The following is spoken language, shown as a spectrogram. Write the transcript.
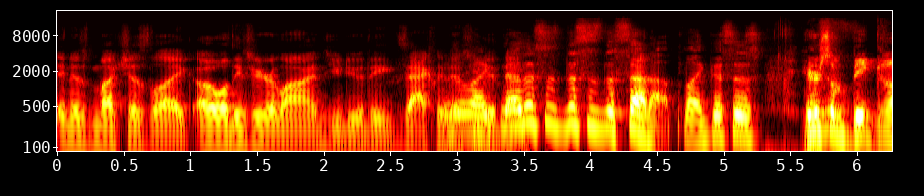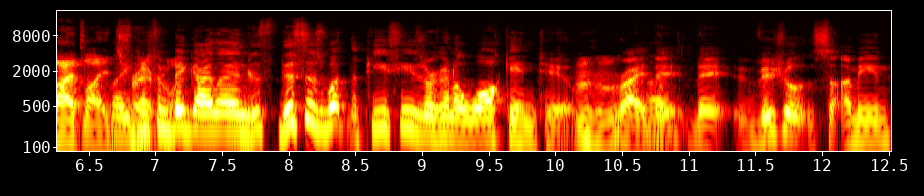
in as much as like, oh well, these are your lines. You do the exactly this. They're you like did no, that. this is this is the setup. Like this is here's some big guidelines like for here's some big guidelines. This this is what the PCs are gonna walk into. Mhm. right. Um, they they visual. So, I mean,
